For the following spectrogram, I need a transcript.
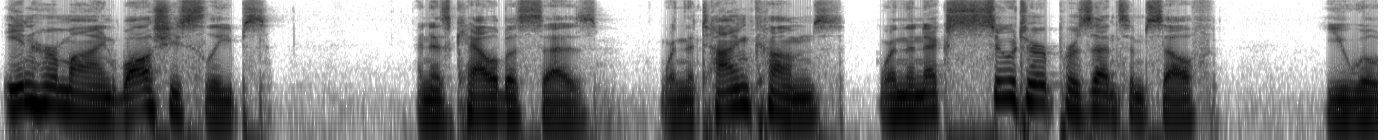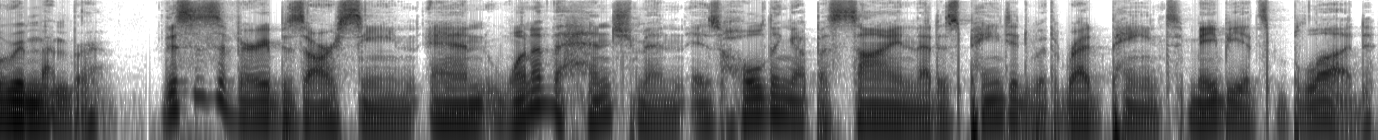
in her mind while she sleeps. And as Calibos says, when the time comes, when the next suitor presents himself, you will remember. This is a very bizarre scene, and one of the henchmen is holding up a sign that is painted with red paint. Maybe it's blood,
